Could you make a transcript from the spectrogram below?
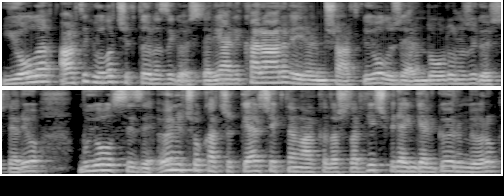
yola artık yola çıktığınızı gösteriyor. Yani kararı verilmiş artık yol üzerinde olduğunuzu gösteriyor. Bu yol sizi önü çok açık gerçekten arkadaşlar hiçbir engel görmüyorum.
